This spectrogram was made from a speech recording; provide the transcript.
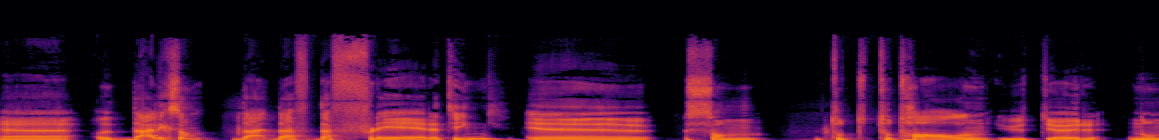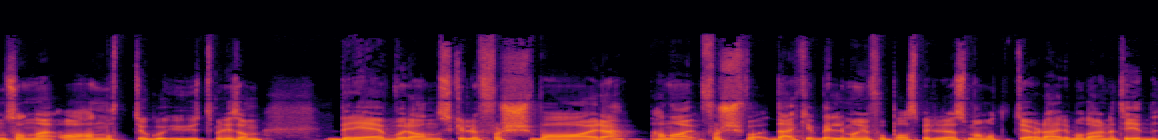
Eh, det er liksom Det er, det er, det er flere ting eh, som tot, Totalen utgjør noen sånne Og han måtte jo gå ut med liksom brev hvor han skulle forsvare han har forsva, Det er ikke veldig mange fotballspillere som har måttet gjøre det her i moderne tid.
